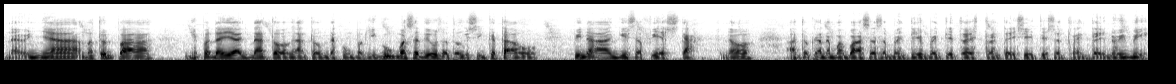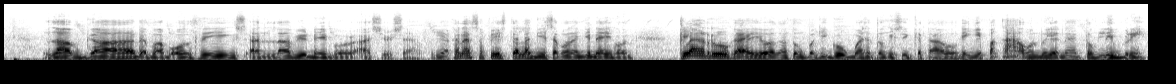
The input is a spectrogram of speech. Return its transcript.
Na unya matod pa gipadayag nato ang atong dakong pakigugma sa Dios atong isig katao pinaagi sa fiesta no ato ka na mabasa sa 20 23 37 sa 39 love God above all things and love your neighbor as yourself ya kana sa fiesta lagi sa kunang ginaingon klaro kaayo ang atong pakigugma sa atong isig katao. Kay gipakaon ba yan natong libre?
